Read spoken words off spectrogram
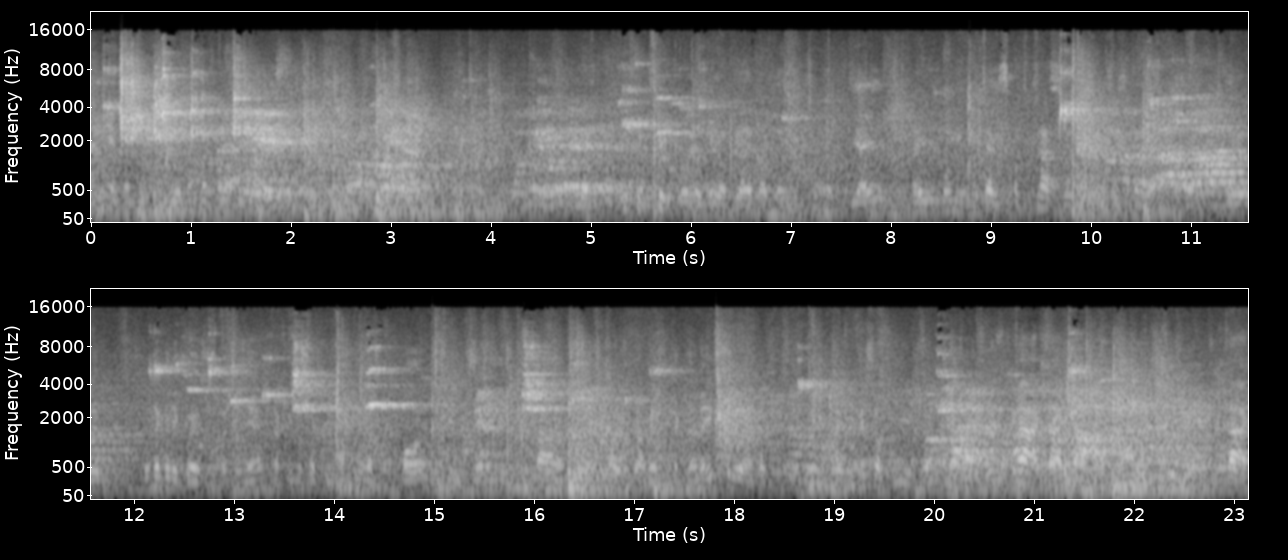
A nie, to nie kupuje na patrzę. Ja ej, mój ten od klasy, do tego nie kojarzę tego, nie? Taki wysoki, nie ma. On, więc na i tak dalej. Który on był? Taki wysoki. Tak, tak, tak. Tak.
